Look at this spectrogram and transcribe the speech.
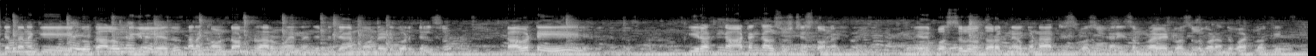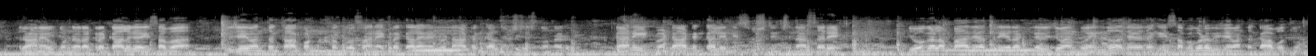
ఇక తనకి ఎక్కువ కాలం మిగిలి లేదు తన కౌంట్ డౌన్ ప్రారంభమైందని చెప్పి జగన్మోహన్ రెడ్డి కూడా తెలుసు. కాబట్టి ఈ రకంగా ఆటంకాలు సృష్టిస్తున్నాయి ఇది బస్సులు దొరకనివ్వకుండా ఆర్టీసీ బస్సులు కనీసం ప్రైవేట్ బస్సులు కూడా అందుబాటులోకి రానివ్వకుండా రకరకాలుగా ఈ సభ విజయవంతం కాకుండా ఉండడం కోసం అనేక రకాలైనటువంటి ఆటంకాలు సృష్టిస్తున్నాడు కానీ ఇటువంటి ఆటంకాలు ఎన్ని సృష్టించినా సరే యోగళం పాదయాత్ర ఏ రకంగా విజయవంతమైందో అదేవిధంగా ఈ సభ కూడా విజయవంతం కాబోతుంది.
